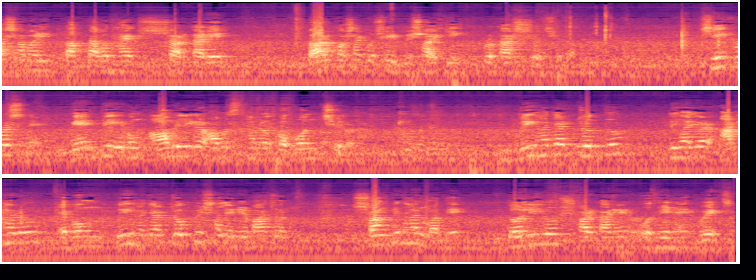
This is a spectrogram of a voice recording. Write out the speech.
অসামরিক তত্ত্বাবধায়ক সরকারের দর কষাকষির বিষয়টি প্রকাশ্য ছিল। সেই প্রশ্নে বিএনপি এবং আওয়ামী লীগের অবস্থানও গোপন ছিল না। দুই হাজার চোদ্দ, দুই হাজার আঠারো এবং দুই হাজার চব্বিশ সালে নির্বাচন সংবিধান মতে দলীয় সরকারের অধীনে হয়েছে।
